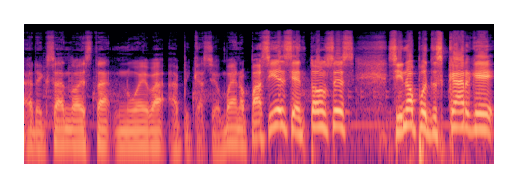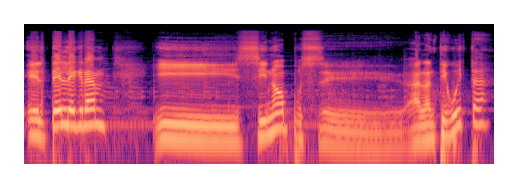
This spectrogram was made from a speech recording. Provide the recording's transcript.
anexando a esta nueva aplicación. Bueno, paciencia entonces, si no, pues descargue el Telegram y si no, pues a la antigüita,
